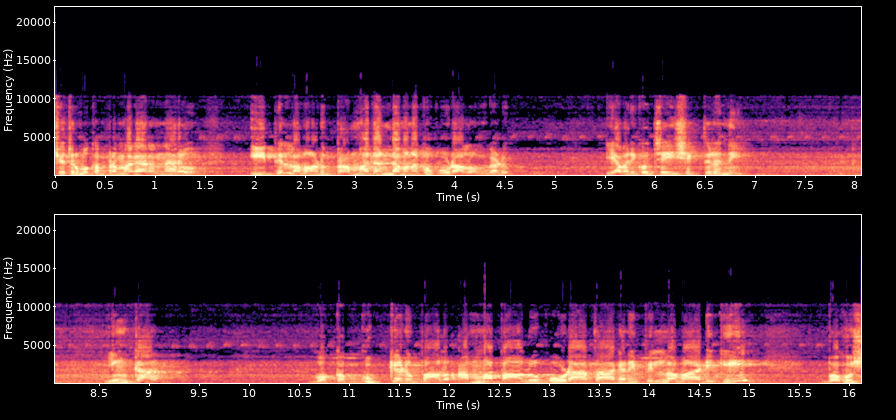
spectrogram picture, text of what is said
చతుర్ముఖ బ్రహ్మగారు అన్నారు ఈ పిల్లవాడు బ్రహ్మదండమునకు కూడా లొంగడు. ఎవరికొచ్చే ఈ శక్తులన్నీ? ఇంకా ఒక గుక్కెడు పాలు అమ్మ పాలు కూడా తాగని పిల్లవాడికి బహుశ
